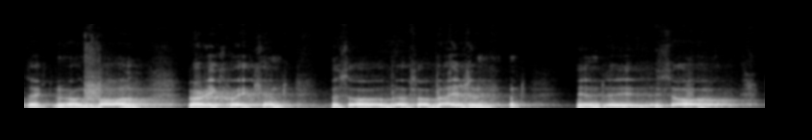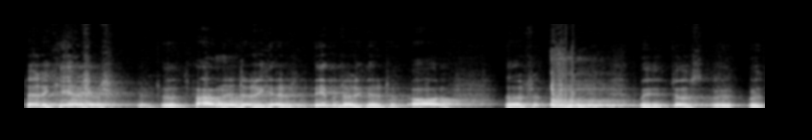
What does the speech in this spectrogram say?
like on the ball, very quick and so, so obliging and, and uh, so dedicated to his family, dedicated to people, dedicated to all that we just, we, we,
